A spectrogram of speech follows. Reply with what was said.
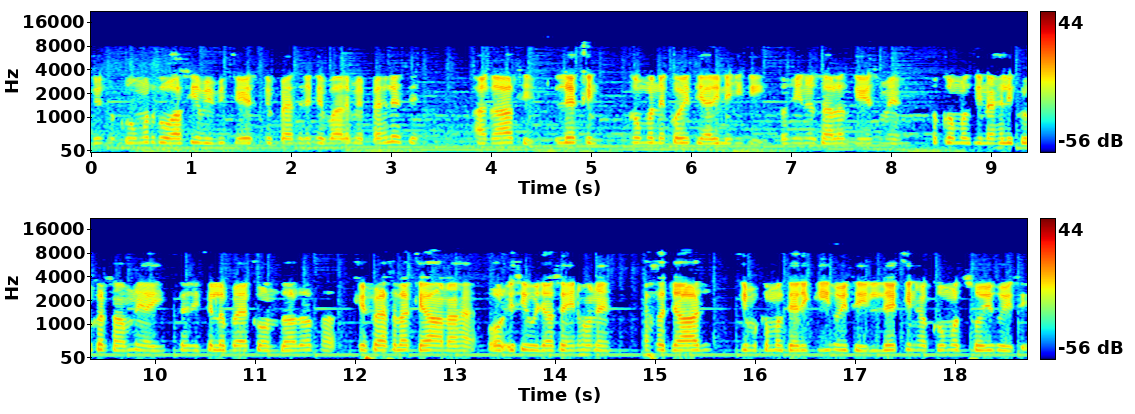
کہ حکومت کو آسیہ بی بی کیس کے فیصلے کے بارے میں پہلے سے آگاہ تھی، لیکن حکومت نے کوئی تیاری نہیں کی۔ توہین رسالت کیس میں حکومت کی ناہلی کھل کر سامنے آئی۔ تحریک لبیک کو اندازہ تھا کہ فیصلہ کیا آنا ہے، اور اسی وجہ سے انہوں نے احتجاج کی مکمل تیاری کی ہوئی تھی، لیکن حکومت سوئی ہوئی تھی۔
